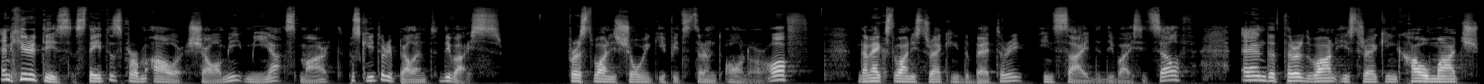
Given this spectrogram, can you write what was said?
And here it is, status from our Xiaomi Mijia Smart Mosquito Repellent device. First one is showing if it's turned on or off. The next one is tracking the battery inside the device itself. And the third one is tracking how much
